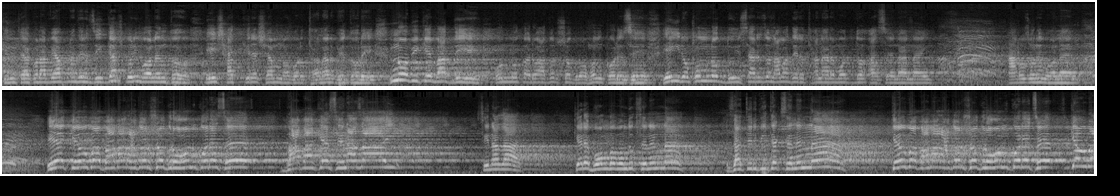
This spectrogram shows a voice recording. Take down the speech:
কিন্তু এখন আমি আপনাদের জিজ্ঞাসা করি, বলেন তো, এই সাতক্ষীরা শ্যামনগর থানার ভেতরে নবীকে বাদ দিয়ে অন্য কারও আদর্শ গ্রহণ করেছে? এই রকম লোক দুই, চারজন আমাদের থানার মধ্যে আছে না নাই? আরও জোরে বলেন। এ কেউ বা বাবার আদর্শ গ্রহণ করেছে? বাবাকে চেনা যায়। চেনা যায়। কে রে বঙ্গবন্ধু চেনেন না? জাতির পিতা চেনেন না? কেউ বা বাবার আদর্শ গ্রহণ করেছে? কেউ বা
